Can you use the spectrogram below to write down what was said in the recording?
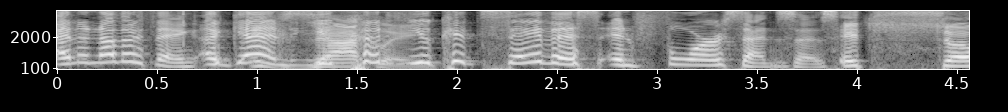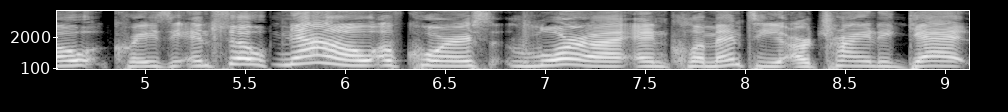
and another thing again you Exactly. could you could say this in four sentences It's so crazy. And so now, of course, Laura and Clemente are trying to get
